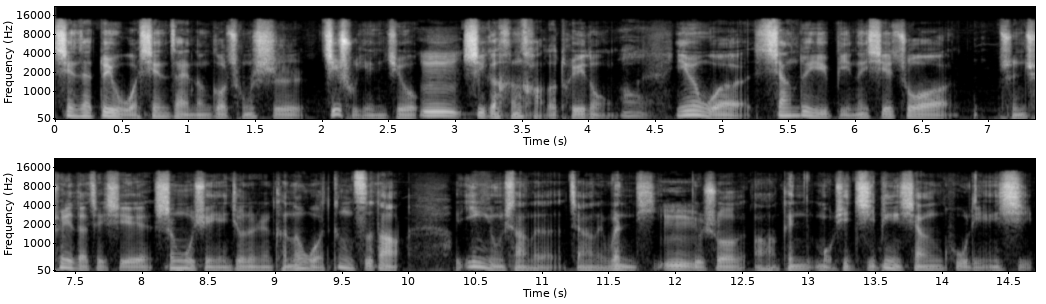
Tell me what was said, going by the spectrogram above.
现在对我现在能够从事基础研究嗯。是一个很好的推动。哦。因为我相对于比那些做纯粹的这些生物学研究的人，可能我更知道应用上的这样的问题，嗯。比如说啊，跟某些疾病相互联系，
